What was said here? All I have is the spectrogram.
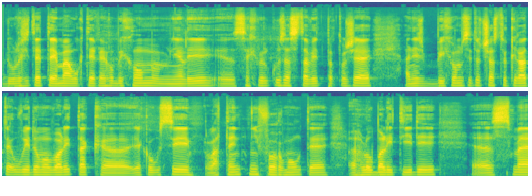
důležité téma, u kterého bychom měli eh, se chvilku zastavit, protože aniž bychom si to častokrát uvědomovali, tak eh, jakousi latentní formou té globalitídy eh, jsme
